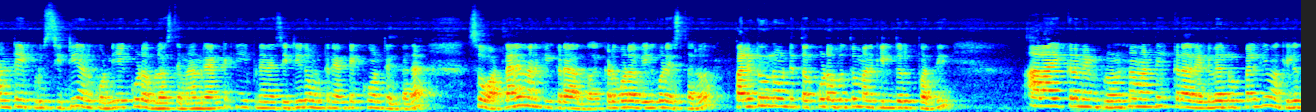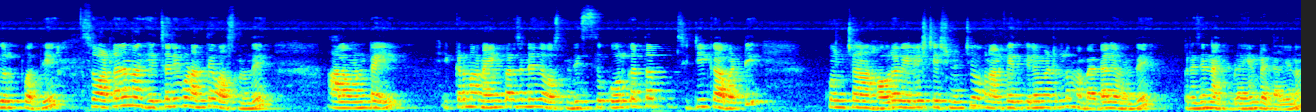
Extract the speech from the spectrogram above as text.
అంటే ఇప్పుడు సిటీ అనుకోండి ఎక్కువ డబ్బులు వస్తాయి. మనం రెంట్కి ఇప్పుడు నేను సిటీలో ఉంటే రెంట్ ఎక్కువ ఉంటుంది కదా. సో అట్లానే మనకి ఇక్కడ ఇక్కడ కూడా వీళ్ళు కూడా ఇస్తారు. పల్లెటూరులో ఉంటే తక్కువ డబ్బులతో మనకి ఇల్లు దొరికిపోద్ది అలా ఇక్కడ మేము ఇప్పుడు ఉంటున్నామంటే ఇక్కడ రెండు వేల రూపాయలకి మాకు ఇల్లు దొరికిపోద్ది సో అట్లానే మాకు హెచ్ఆర్ఈ కూడా అంతే వస్తుంది. అలా ఉంటాయి. ఇక్కడ మాకు నైన్ పర్సెంటేజ్ వస్తుంది. సో కోల్కతా సిటీ కాబట్టి కొంచెం హౌరా రైల్వే స్టేషన్ నుంచి ఒక నలభై ఐదు కిలోమీటర్లో మా బెటాలియన్ ఉంది. ప్రజెంట్ నాకు ఇప్పుడు అయిన బెటాలియన్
